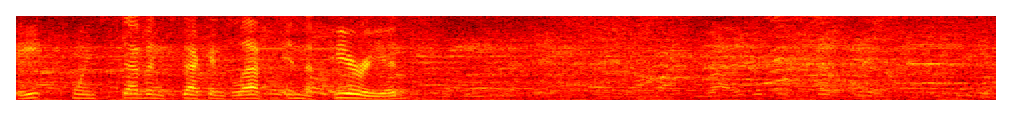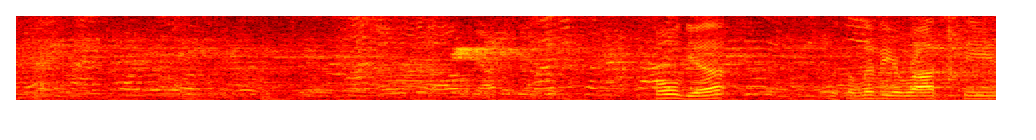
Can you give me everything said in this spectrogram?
Eight point seven seconds left in the period. Foldia with Olivia Rothstein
